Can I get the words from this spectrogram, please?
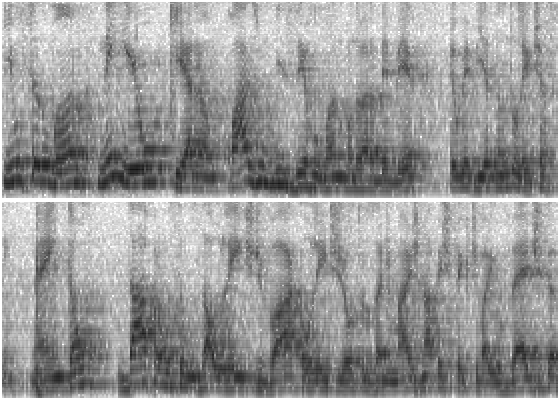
e um ser humano, nem eu, que era quase um bezerro humano quando eu era bebê, eu bebia tanto leite assim, né? Então, dá para você usar o leite de vaca ou leite de outros animais na perspectiva ayurvédica.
